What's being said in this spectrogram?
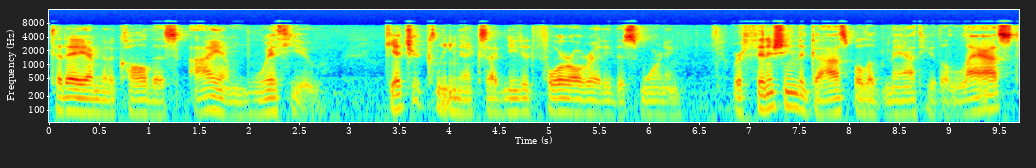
today I'm going to call this I Am With You. Get your Kleenex. I've needed four already this morning. We're finishing the Gospel of Matthew, the last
